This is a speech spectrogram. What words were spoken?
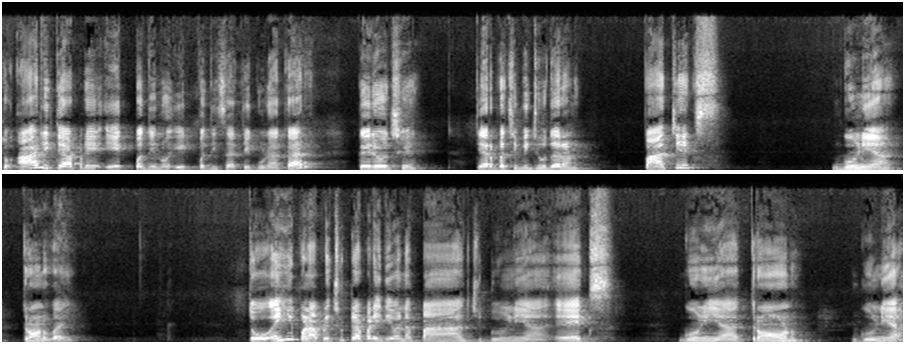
તો આ રીતે આપણે એક પદીનો એક પદી સાથે ગુણાકાર કર્યો છે. ત્યાર પછી બીજું ઉદાહરણ. પાંચ એક્સ ગુણ્યા ત્રણ વાય. તો અહીં પણ આપણે છૂટા પાડી દેવાના. પાંચ ગુણ્યા એક્સ ગુણ્યા ત્રણ ગુણ્યા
